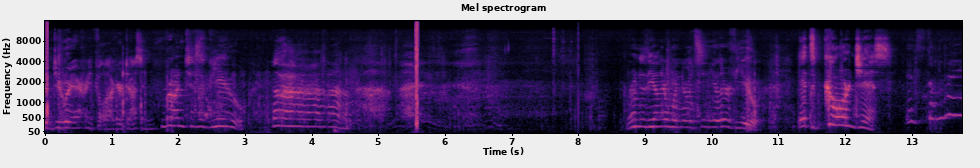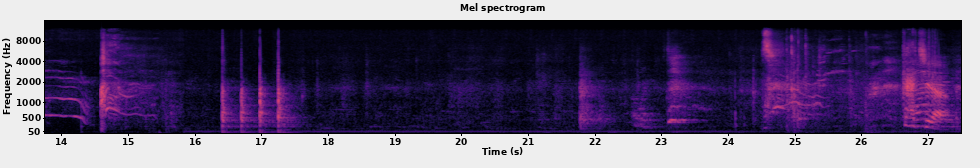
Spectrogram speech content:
So do what every vlogger does and run to the view. Ah. Run to the other window and see the other view. It's gorgeous. It's the mayor. Gotcha.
